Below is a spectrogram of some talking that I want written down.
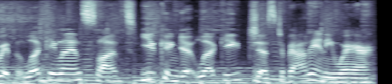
With the Lucky Land slots, you can get lucky just about anywhere.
